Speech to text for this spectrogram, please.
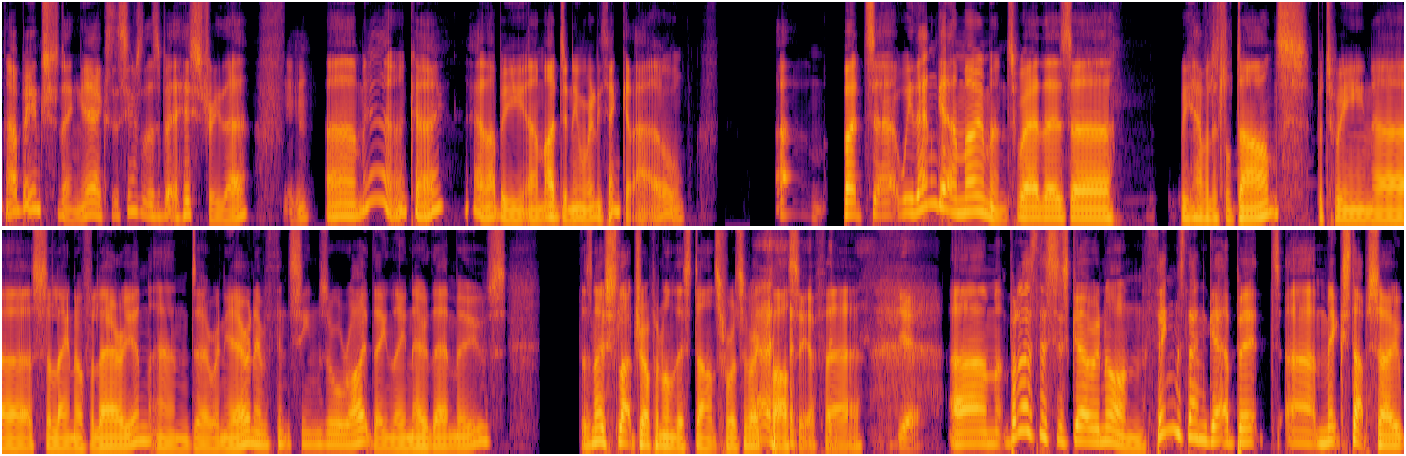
That'd be interesting, yeah, because it seems like there's a bit of history there. Mhm. Um, yeah, okay, yeah, that'd be. Um, I didn't even really think of that at all. But uh, we then get a moment where there's a. We have a little dance between uh, Sir Laenor Velaryon and uh, Rhaenyra, and everything seems all right. They they know their moves. There's no slut dropping on this dance floor. It's a very classy affair. Yeah. Um, but as this is going on, things then get a bit uh, mixed up. So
